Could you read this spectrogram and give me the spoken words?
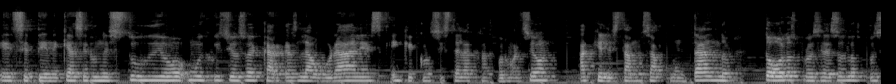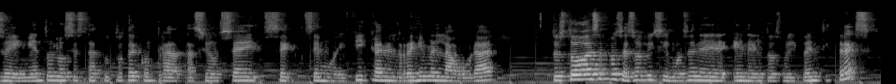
Eh, se tiene que hacer un estudio muy juicioso de cargas laborales, en qué consiste la transformación, a qué le estamos apuntando, todos los procesos, los procedimientos, los estatutos de contratación se, se, se modifican, el régimen laboral. Entonces todo ese proceso lo hicimos en el, en el 2023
